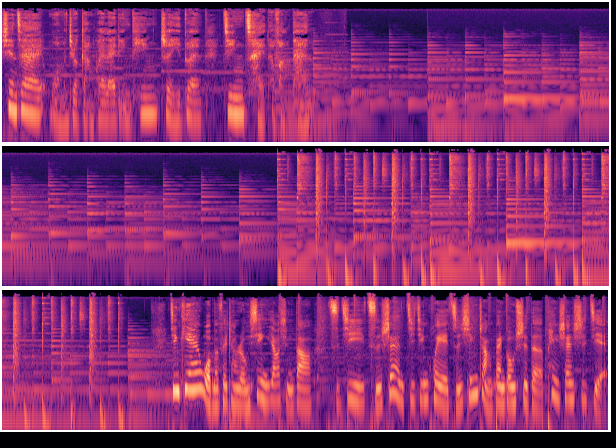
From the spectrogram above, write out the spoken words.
现在，我们就赶快来聆听这一段精彩的访谈。今天我们非常荣幸邀请到慈济慈善基金会执行长办公室的佩珊师姐。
